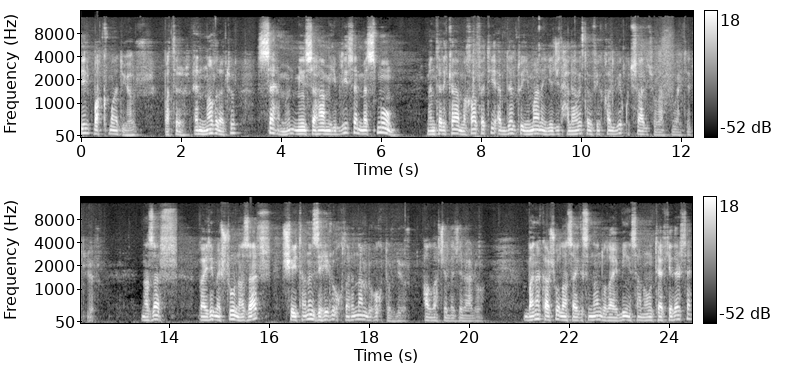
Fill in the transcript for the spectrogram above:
bir bakma diyor, batırır. En nazratu sehmun min sehami iblise mesmum. Men terika mehafeti ebdeltu imanen yecid halavetehu fi kalbi kutsi hadis olarak rivayet ediliyor. Nazar, gayri meşru nazar, şeytanın zehirli oklarından bir oktur diyor Allah Celle Celaluhu. Bana karşı olan saygısından dolayı bir insan onu terk ederse,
